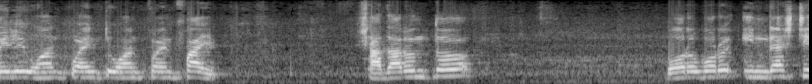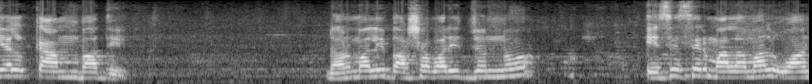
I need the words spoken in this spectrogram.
milli one point two one point five সাধারণত বড় বড় ইন্ডাস্ট্রিয়াল কাম বাদে নর্মালি বাসাবাড়ির জন্য এসএস এর মালামাল ওয়ান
